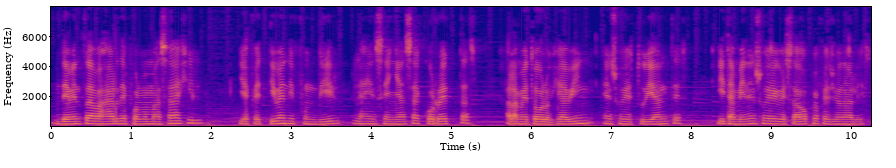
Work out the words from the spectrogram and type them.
deben trabajar de forma más ágil y efectiva en difundir las enseñanzas correctas a la metodología BIM en sus estudiantes y también en sus egresados profesionales,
